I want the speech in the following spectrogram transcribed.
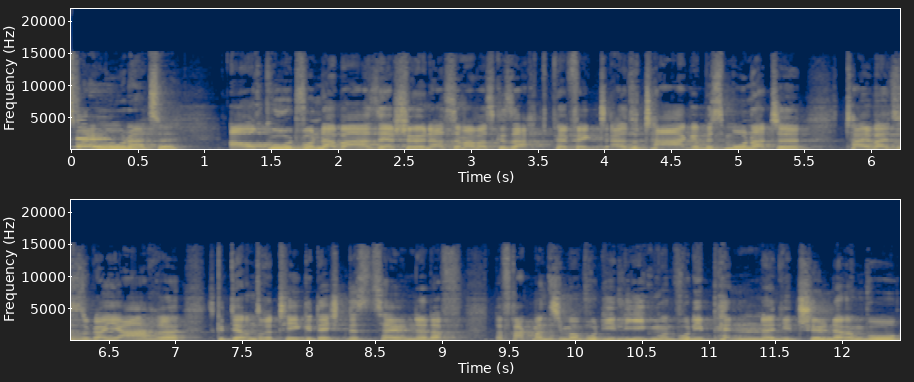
zwei Monate. Auch gut, wunderbar, sehr schön. Hast du mal was gesagt? Perfekt. Also Tage bis Monate, teilweise sogar Jahre. Es gibt ja unsere T-Gedächtniszellen, ne? da, da fragt man sich immer, wo die liegen und wo die pennen. Ne? Die chillen da irgendwo,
